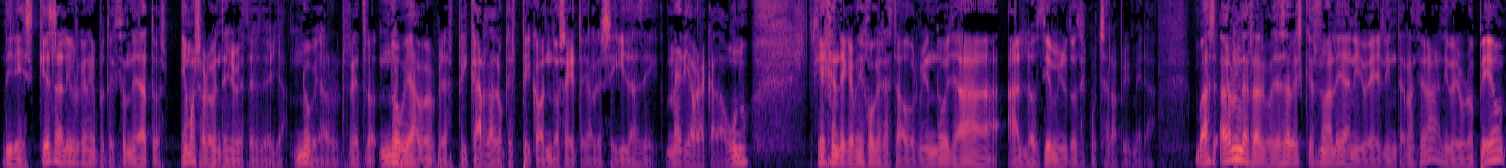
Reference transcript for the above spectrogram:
Diréis, ¿qué es la Ley Orgánica de Protección de Datos? Hemos hablado 29 veces de ella. No voy a retro, no voy a volver a explicarla lo que he explicado en dos editoriales seguidas de media hora cada uno. hay gente que me dijo que se estaba durmiendo ya a los 10 minutos de escuchar la primera. A grandes rasgos, ya sabéis que es una ley a nivel internacional, a nivel europeo,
